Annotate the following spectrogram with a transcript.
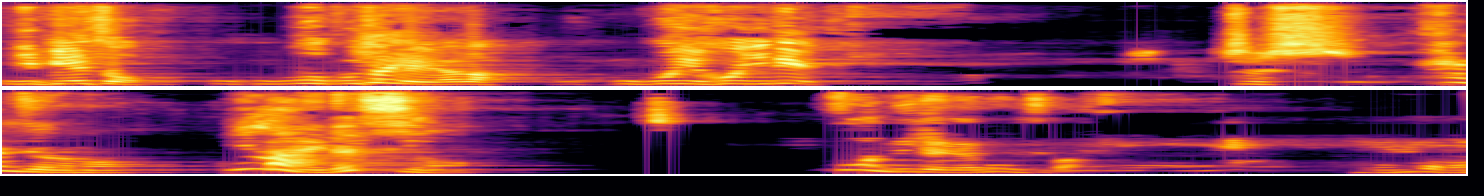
你别走，我我不做演员了，我以后一定……这是看见了吗？你买得起吗？做你的演员梦去吧。我们走吧。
